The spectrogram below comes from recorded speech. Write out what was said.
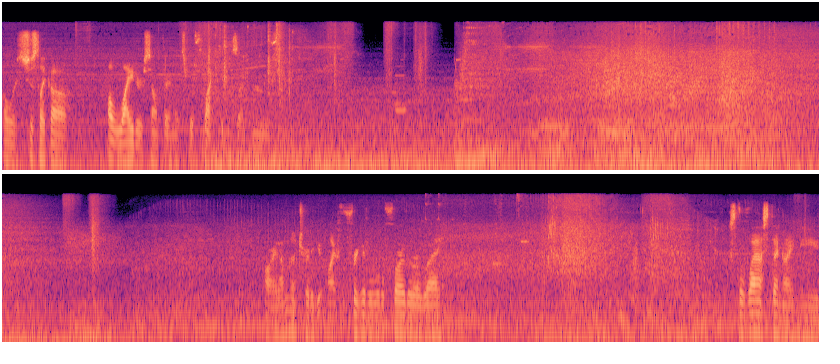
Oh, it's just like a, a light or something that's reflecting as I move. I'm going to try to get my frigate a little farther away. Because the last thing I need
